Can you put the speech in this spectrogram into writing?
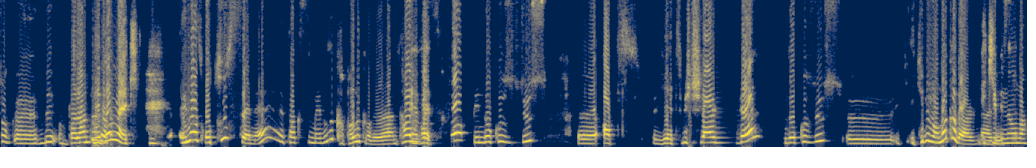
çok e, bir parantez. Ne demek? En az 30 sene Taksim Meydanı kapalı kalıyor. Yani tam evet. 1970'lerden 900 e, 2010'a kadar neredeyse. 2010'a.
